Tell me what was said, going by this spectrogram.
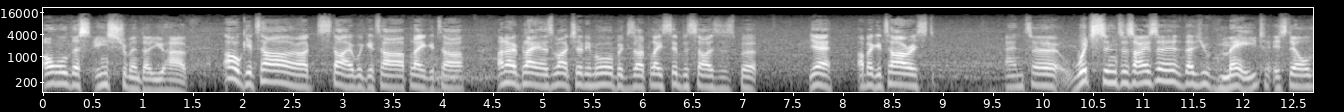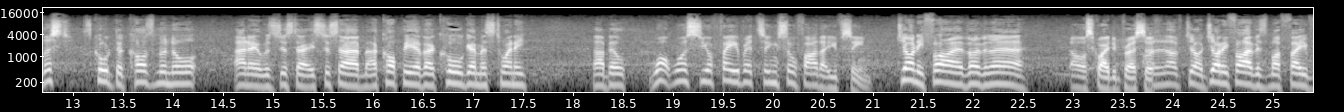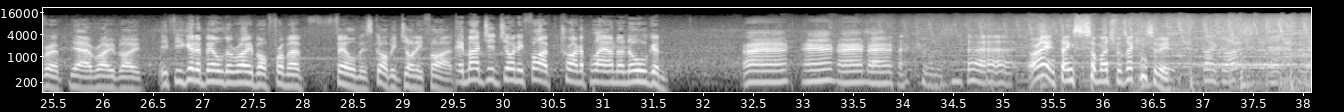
oldest instrument that you have? Oh, guitar. I started with guitar, playing guitar. I don't play it as much anymore because I play synthesizers, but yeah, I'm a guitarist. And uh, which synthesizer that you've made is the oldest? It's called the Cosmonaut, and it was just a, it's just a, a copy of a Korg MS20 that I built. What was your favorite thing so far that you've seen? Johnny Five over there. That was quite impressive. I love jo- Johnny Five is my favourite, yeah, robo. If you're going to build a robot from a film, it's got to be Johnny Five. Imagine Johnny Five trying to play on an organ. All right, thanks so much for talking to me. Thanks, mate.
